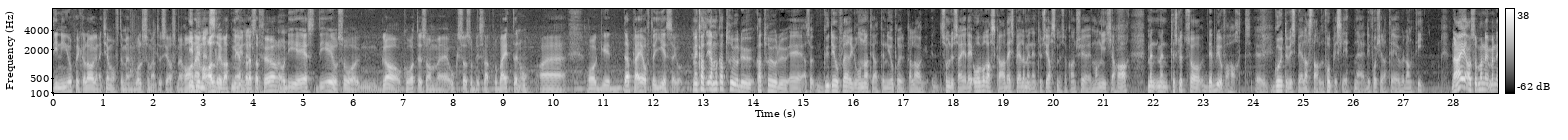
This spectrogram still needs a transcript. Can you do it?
De nyopprykka lagene kommer ofte med voldsom entusiasme. Ranheim har aldri vært med på dette før, og de er, de er jo så glad og kåte som uh, okser som blir sluppet på beite nå. Uh, og det pleier ofte å gi seg òg. Men, hva, ja, men hva, tror du, hva tror du er altså, Det er jo flere grunner til at nyopprykka lag som du sier, de overrasker. De spiller med en entusiasme som kanskje mange ikke har. Men, men til slutt så Det blir jo for hardt. Uh, gå utover spillerstallen. Folk blir slitne. De får ikke det til over lang tid? Nei, altså, men, men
